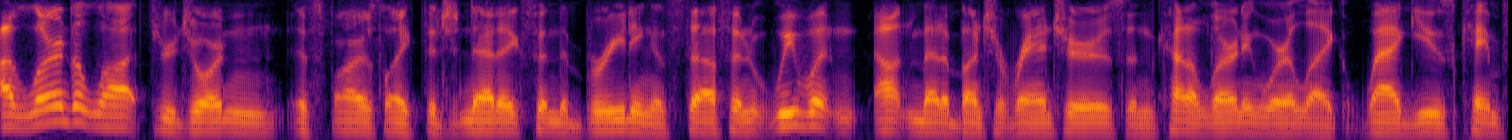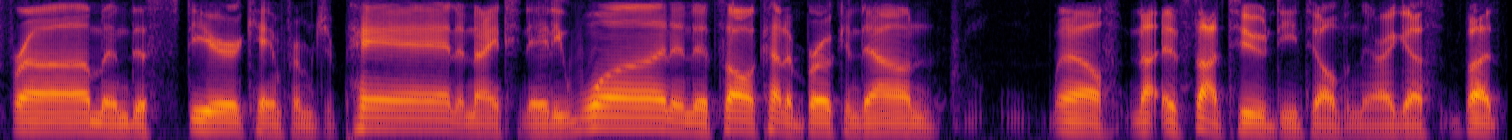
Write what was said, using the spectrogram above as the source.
I learned a lot through Jordan as far as like the genetics and the breeding and stuff. And we went out and met a bunch of ranchers and kind of learning where like Wagyu's came from. And this steer came from Japan in 1981. And it's all kind of broken down. Well, not, it's not too detailed in there, I guess. But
